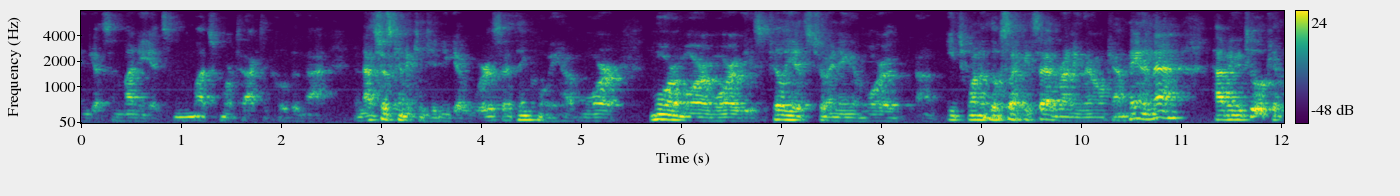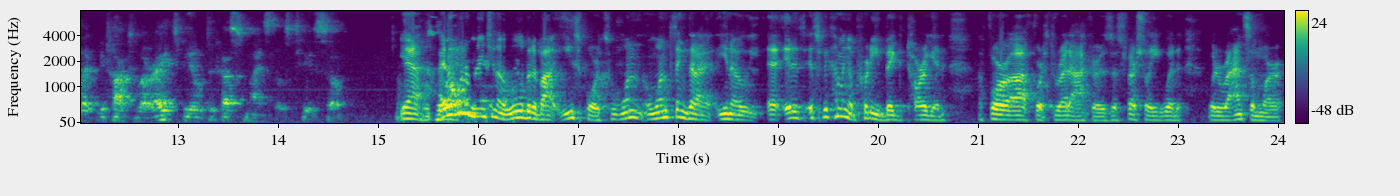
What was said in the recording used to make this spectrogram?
and, get some money. It's much more tactical than that, and that's just going to continue to get worse. I think when we have more, more and more and more of these affiliates joining, and more of um, each one of those, like I said, running their own campaign, and then having a toolkit like we talked about, right, to be able to customize those too. So yeah, I don't want to mention a little bit about esports. One one thing that I, you know, it, it's becoming a pretty big target for uh, for threat actors, especially with with ransomware.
